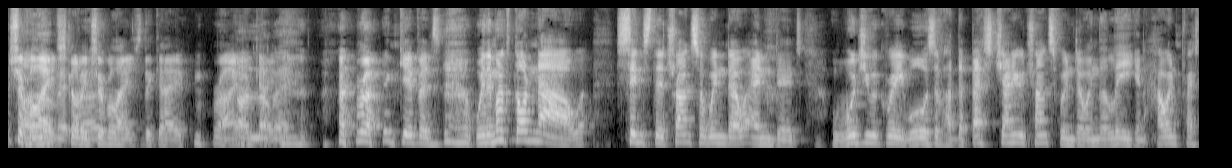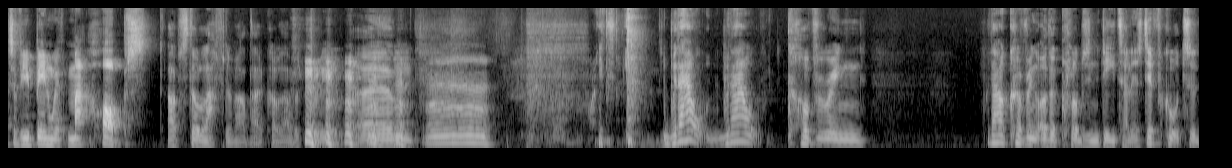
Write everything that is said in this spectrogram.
Triple I H. it, Got to be. Triple H the game, right? I okay. Rowan Gibbons. With a month gone now since the transfer window ended, would you agree Wolves have had the best January transfer window in the league? And how impressed have you been with Matt Hobbs? I'm still laughing about that. 'cause That was brilliant. um, it's, it, without without covering without covering other clubs in detail, it's difficult to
